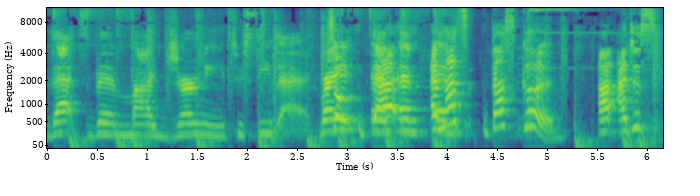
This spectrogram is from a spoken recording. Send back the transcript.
that's been my journey to see that, right? So that and, and, that's that's good. I, I just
